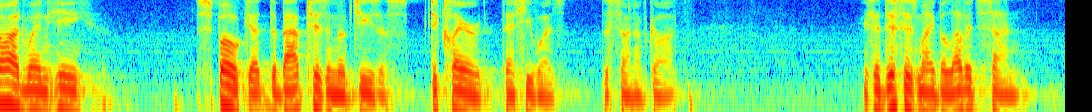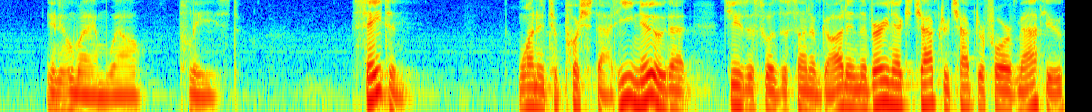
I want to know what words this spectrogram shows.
God, when he spoke at the baptism of Jesus, declared that he was the Son of God. He said, This is my beloved Son, in whom I am well pleased. Satan wanted to push that. He knew that Jesus was the Son of God. In the very next chapter, chapter 4 of Matthew,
